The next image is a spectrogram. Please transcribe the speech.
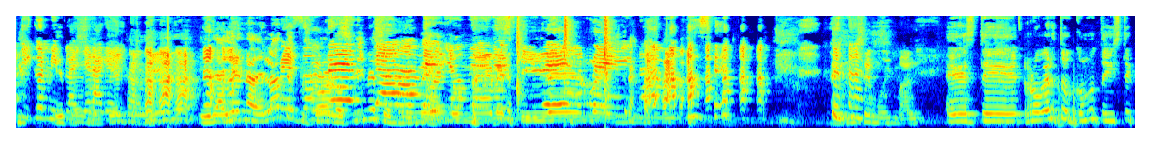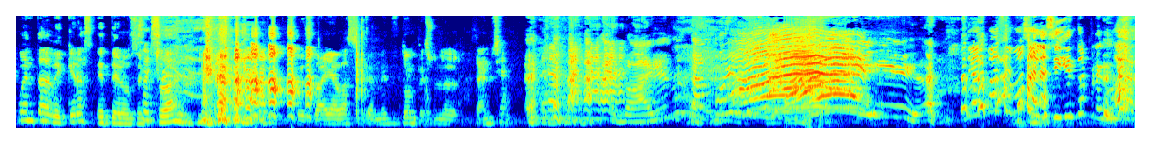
Aquí con mi Y pues, playera ok, gay. Y de ahí en adelante, Me pues todos los fines en cabello, primero. me vestí de reina. Te dice muy mal. Este, Roberto, ¿cómo te diste cuenta de que eras heterosexual? Pues vaya, básicamente todo empezó en la lactancia. no, ahí está muy Ya pasemos a la siguiente pregunta.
